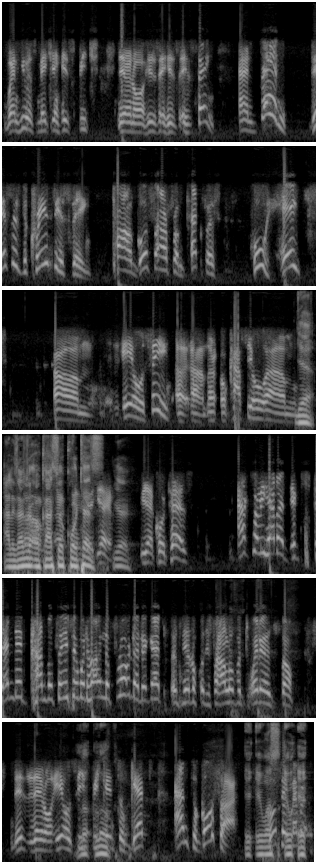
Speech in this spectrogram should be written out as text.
when he was making his speech, you know, his, his, his thing. And then, this is the craziest thing. Paul Gosar from Texas, who hates um, AOC, uh, um, Ocasio. Um, Yeah, Alexandra Ocasio Cortez. yeah, yeah. yeah, Cortez actually had an extended conversation with her on the floor that they got, you know, just all over Twitter and stuff. This, you know, AOC Look, speaking to Get and to Gosar. It, it was it, remember, it,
